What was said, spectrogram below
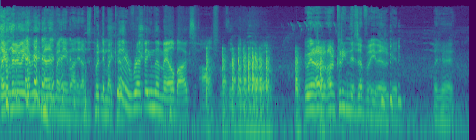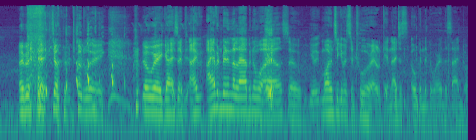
Like literally everything that has my name on it, I'm just putting in my coat. Really coat. ripping the mailbox off of the Winnebago. Well, I'll, I'll clean this up for you, Elgin. But uh, I, don't don't worry, don't worry, guys. I've, I've I haven't been in the lab in a while, so you, why don't you give us a tour, Elgin? I just opened the door, the side door.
